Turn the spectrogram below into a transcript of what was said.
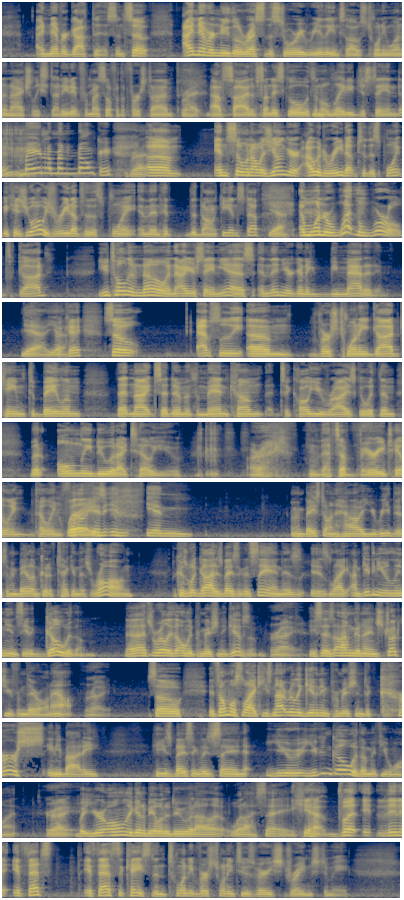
I never got this, and so I never knew the rest of the story really until I was 21, and I actually studied it for myself for the first time, Right. outside of Sunday school with an old lady just saying "Balaam and a donkey." Right. Um, and so when I was younger, I would read up to this point because you always read up to this point and then hit the donkey and stuff. Yeah. And wonder what in the world, God? You told him no, and now you're saying yes, and then you're going to be mad at him. yeah. Yeah. Okay. So, absolutely. Um, verse 20 God came to Balaam that night, said to him, If the man come to call you, rise, go with them, but only do what I tell you. All right. That's a very telling telling Well, phrase. in in in, I mean, based on how you read this, I mean, Balaam could have taken this wrong, because what God is basically saying is is like, I'm giving you leniency to go with them. That's really the only permission he gives them. right. He says, I'm going to instruct you from there on out. Right. So it's almost like he's not really giving him permission to curse anybody. He's basically saying, you you can go with them if you want, Right. but you're only going to be able to do what I what I say. Yeah, but it, then if that's if that's the case, then twenty verse twenty two is very strange to me,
